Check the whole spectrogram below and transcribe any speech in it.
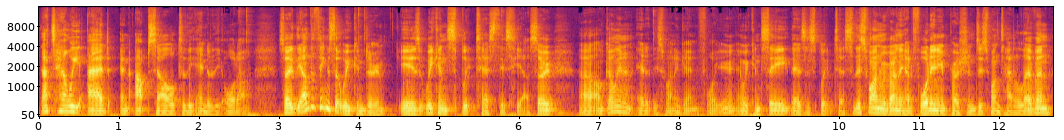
that's how we add an upsell to the end of the order. So the other things that we can do is we can split test this here. So uh, I'll go in and edit this one again for you. And we can see there's a split test. So this one, we've only had 14 impressions. This one's had 11.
